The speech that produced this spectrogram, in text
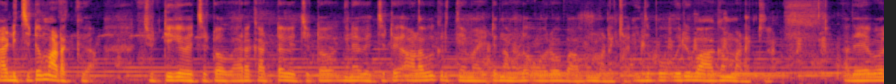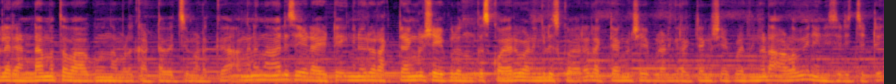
അടിച്ചിട്ട് മടക്കുക. ചുറ്റിക വെച്ചിട്ടോ വേറെ കട്ട വെച്ചിട്ടോ ഇങ്ങനെ വെച്ചിട്ട് അളവ് കൃത്യമായിട്ട് നമ്മൾ ഓരോ ഭാഗവും മടക്കുക. ഇതിപ്പോൾ ഒരു ഭാഗം മടക്കി. അതേപോലെ രണ്ടാമത്തെ ഭാഗവും നമ്മൾ കട്ട വെച്ച് മടക്കുക. അങ്ങനെ നാല് സൈഡായിട്ട് ഇങ്ങനെ ഒരു റെക്റ്റാങ്കിൾ ഷേപ്പിൽ നിങ്ങൾക്ക് സ്ക്വയർ വേണമെങ്കിൽ സ്ക്വയർ റെക്റ്റാങ്കിൾ ഷേപ്പിലാണെങ്കിൽ റെക്റ്റാങ്കിൾ ഷേപ്പിൽ നിങ്ങളുടെ അളവിനനുസരിച്ചിട്ട്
